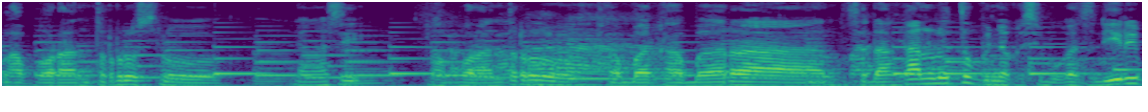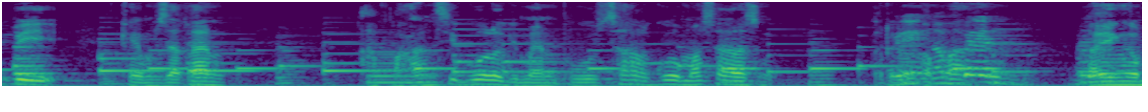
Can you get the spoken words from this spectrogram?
laporan terus lu. Ya nggak sih? Laporan terus kabar-kabaran. Sedangkan lu tuh punya kesibukan sendiri pi. Kayak misalkan apaan sih gue lagi main futsal? Gue masa harus Eh, apa? lagi nge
